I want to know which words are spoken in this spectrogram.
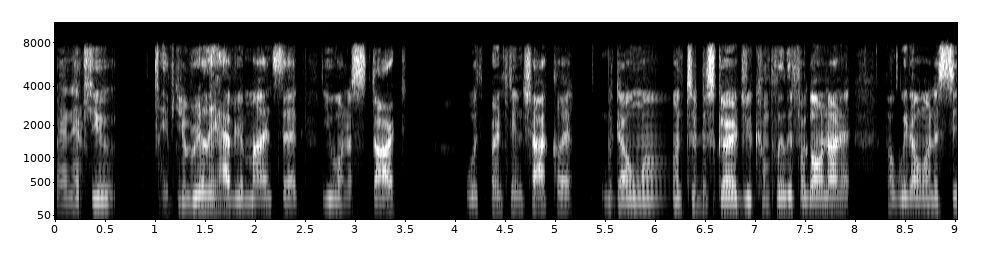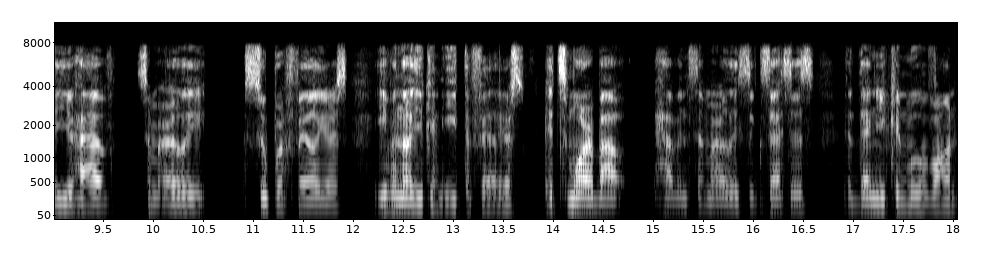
And if you if you really have your mindset you want to start with printing chocolate, we don't want to discourage you completely for going on it, but we don't want to see you have some early super failures, even though you can eat the failures. It's more about having some early successes, and then you can move on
